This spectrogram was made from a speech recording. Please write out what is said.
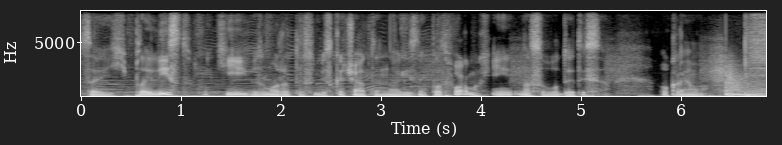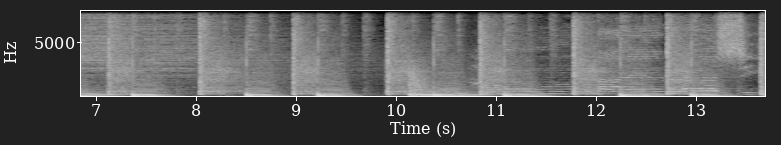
цей плейліст, який ви зможете собі скачати на різних платформах і насолодитися окремо. see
